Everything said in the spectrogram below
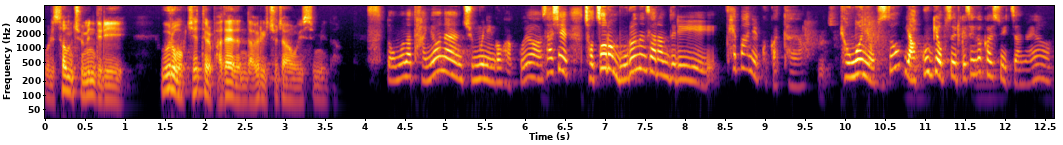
우리 섬 주민들이 의료복지 혜택을 받아야 된다 그렇게 주장하고 있습니다. 너무나 당연한 주문인 것 같고요. 사실 저처럼 모르는 사람들이 태반일 것 같아요. 병원이 없어? 약국이 없어? 이렇게 생각할 수 있잖아요.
